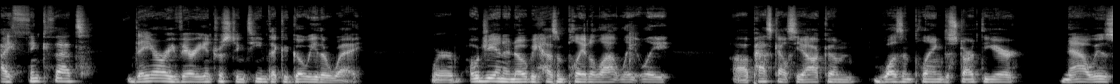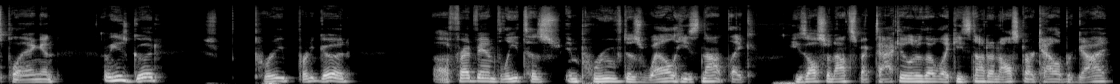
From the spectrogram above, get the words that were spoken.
I think that they are a very interesting team that could go either way where OG Anunoby hasn't played a lot lately. Uh, Pascal Siakam wasn't playing to start the year, now is playing, and I mean he's good, he's pretty pretty good. Uh, Fred VanVleet has improved as well. He's not like he's also not spectacular though. Like he's not an all star caliber guy.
